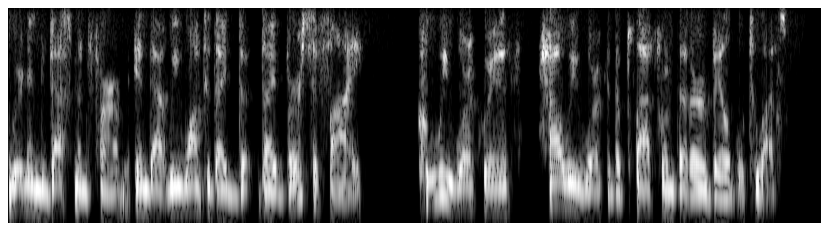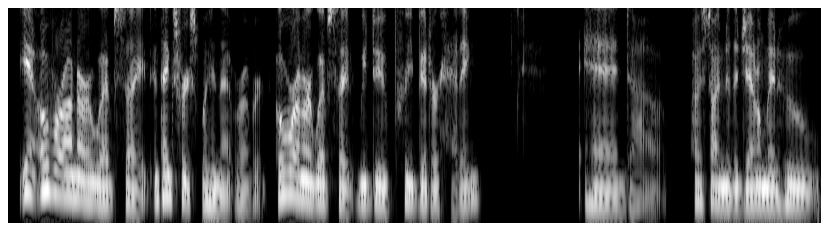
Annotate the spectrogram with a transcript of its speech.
we're an investment firm in that we want to di- diversify who we work with, how we work, and the platforms that are available to us. Yeah, over on our website, and thanks for explaining that, Robert. Over on our website, we do pre-bidder heading, and uh, I was talking to the gentleman who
